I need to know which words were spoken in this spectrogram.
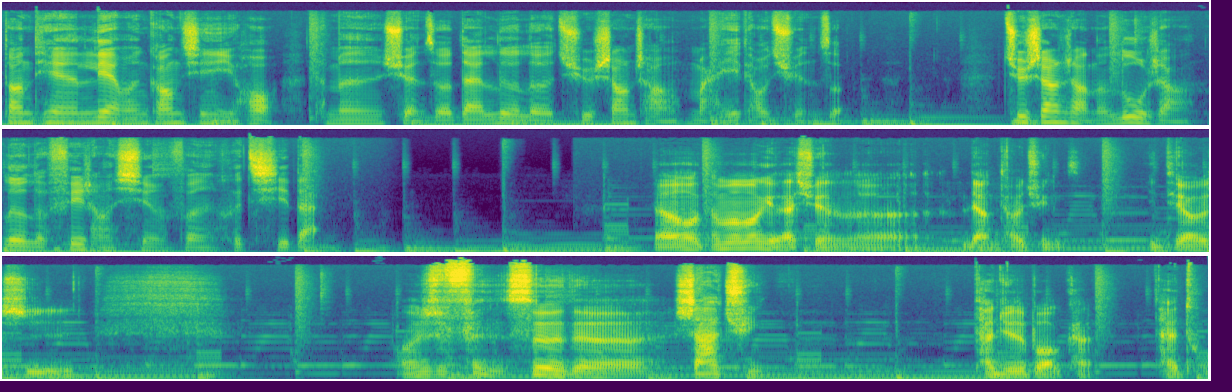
当天练完钢琴以后，他们选择带乐乐去商场买一条裙子。去商场的路上，乐乐非常兴奋和期待。然后他妈妈给他选了两条裙子，一条是好像是粉色的纱裙，他觉得不好看，太土。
